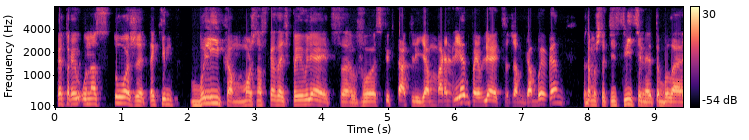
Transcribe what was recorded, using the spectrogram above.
который у нас тоже таким бликом, можно сказать, появляется в спектакле «Я Марлен», появляется Жан Габен, потому что действительно это была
